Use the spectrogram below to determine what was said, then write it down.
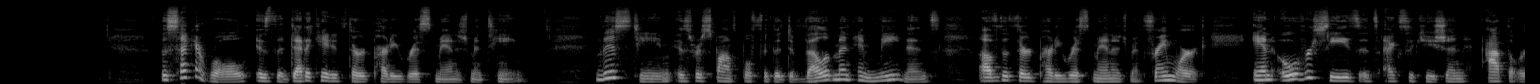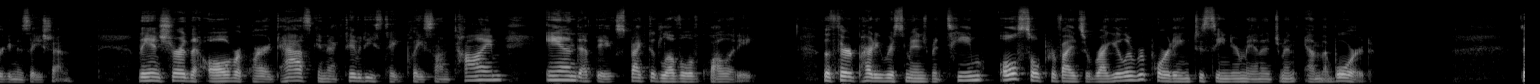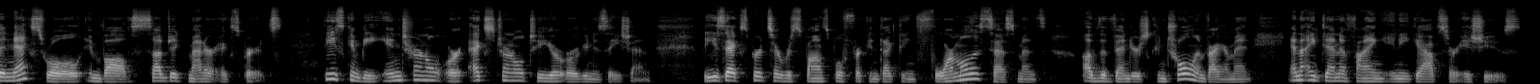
The second role is the dedicated third party risk management team. This team is responsible for the development and maintenance of the third party risk management framework and oversees its execution at the organization. They ensure that all required tasks and activities take place on time and at the expected level of quality. The third party risk management team also provides regular reporting to senior management and the board. The next role involves subject matter experts. These can be internal or external to your organization. These experts are responsible for conducting formal assessments of the vendor's control environment and identifying any gaps or issues.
